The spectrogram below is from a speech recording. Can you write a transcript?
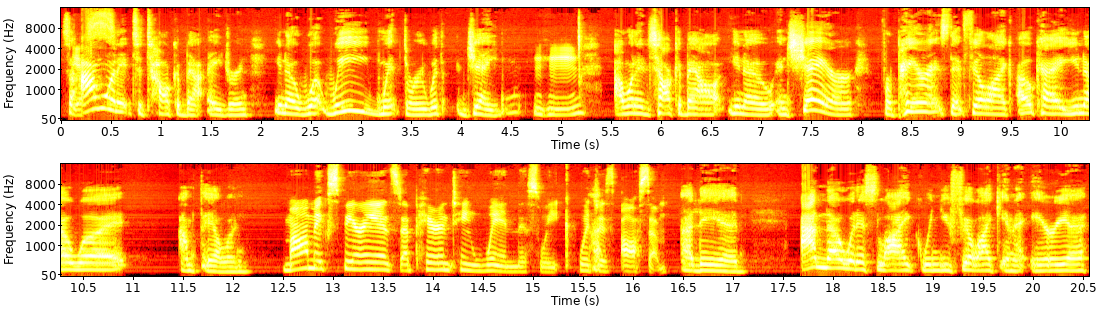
So Yes. I wanted to talk about Adrian. You know what we went through with Jaden. Mm-hmm. I wanted to talk about you know and share for parents that feel like okay, you know what, I'm failing. Mom experienced a parenting win this week, which is awesome. I did. I know what it's like when you feel like in an area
